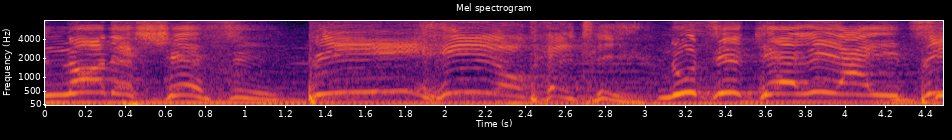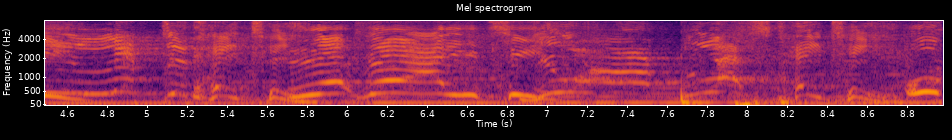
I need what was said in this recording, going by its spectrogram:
Nom de Jésus. Be healed, Haiti. Nous dit guéri Haïti. Be lifted, Haiti. Levé Haïti. You are Haiti. ou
